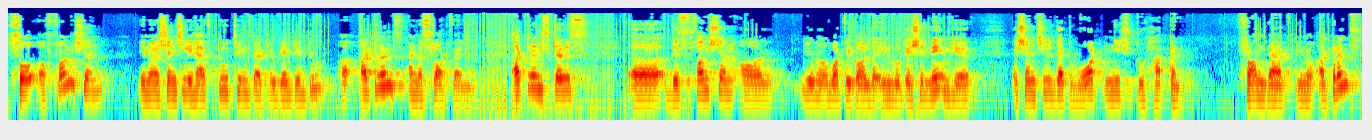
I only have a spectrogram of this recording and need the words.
So a function, you know, essentially have two things that you get into: utterance and a slot value. Utterance tells uh, this function, or you know, what we call the invocation name here, essentially that what needs to happen from that you know utterance,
